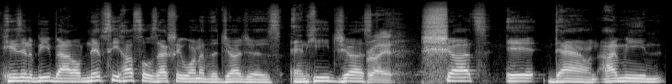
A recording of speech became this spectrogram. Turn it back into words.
He's in a beat battle. Nipsey Hussle is actually one of the judges, and he just Right. shuts it down. I mean,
